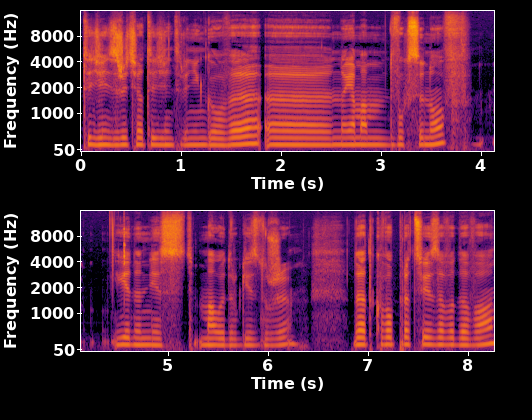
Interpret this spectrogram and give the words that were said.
Tydzień z życia, tydzień treningowy. E, No ja mam dwóch synów. Jeden jest mały, drugi jest duży. Dodatkowo pracuję zawodowo.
